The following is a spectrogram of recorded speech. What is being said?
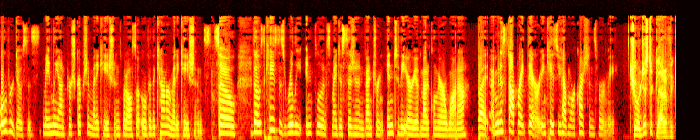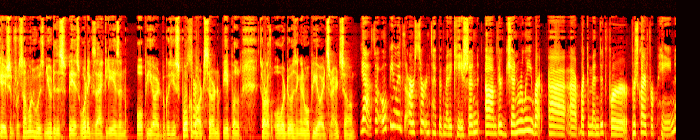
overdoses, mainly on prescription medications, but also over the counter medications. So those cases really influenced my decision in venturing into the area of medical marijuana. But I'm going to stop right there in case you have more questions for me. Sure, just a clarification for someone who is new to this space, what exactly is an opioid? Because you spoke Sure. about certain people sort of overdosing on opioids, right? So, Yeah, so opioids are a certain type of medication. Um, they're generally re- uh, uh, recommended for prescribed for pain.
